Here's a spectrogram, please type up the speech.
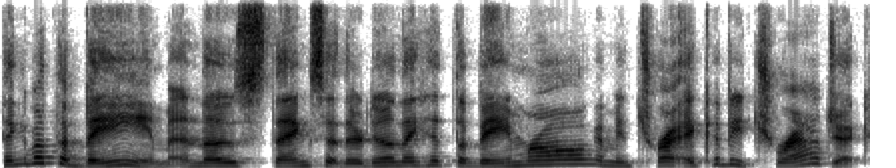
think about the beam and those things that they're doing. They hit the beam wrong. I mean, tra- it could be tragic.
